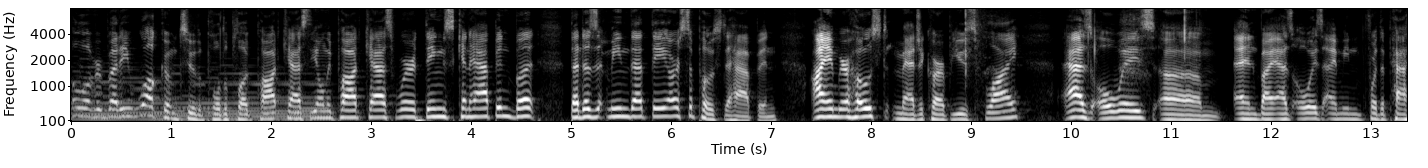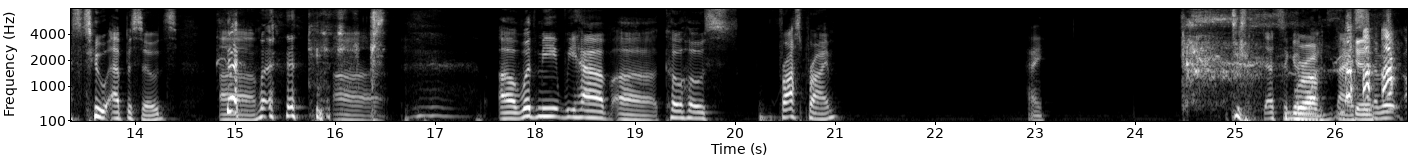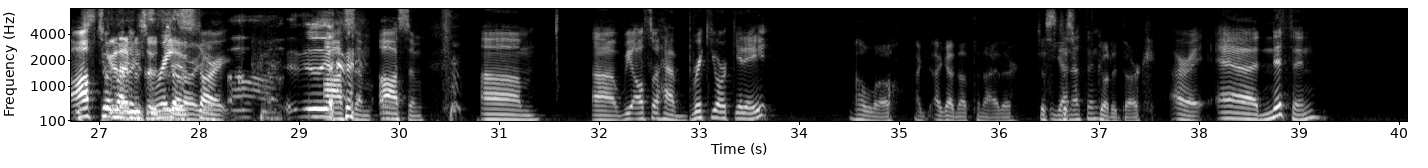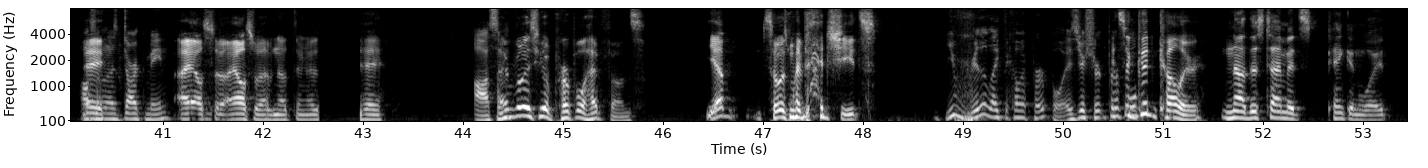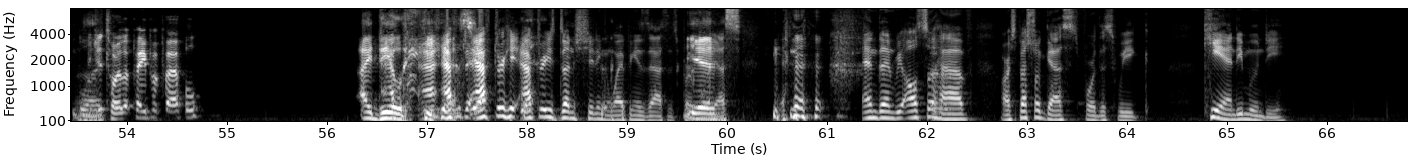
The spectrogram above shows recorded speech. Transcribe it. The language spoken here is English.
Hello, everybody. Welcome to the Pull the Plug podcast, the only podcast where things can happen, but that doesn't mean that they are supposed to happen. I am your host, Magikarp Use Fly. As always, um, and by as always, I mean for the past two episodes. Um, uh, uh, with me, we have uh, co host Frost Prime. That's a good We're one. off- Nice. good. We're off to Good another episode great start. start. awesome, awesome. Um, uh, we also have Brick York at eight. Hello. I, I got nothing either. Just, You got just nothing? go to dark. All right, uh, Nithin, also Hey. known as Dark Main. I also I also have nothing. Hey. awesome. I didn't Awesome. realize you have purple headphones. Yep. So is my bed sheets. You really like the color purple. Is your shirt purple? It's a good color. No, this time it's pink and white. Is your toilet paper purple? Ideally, A- yes. after after he after he's done shitting and wiping his ass, it's purple. Yeah. Yes. and then we also have our special guest for this week, Kiandy Mundi.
